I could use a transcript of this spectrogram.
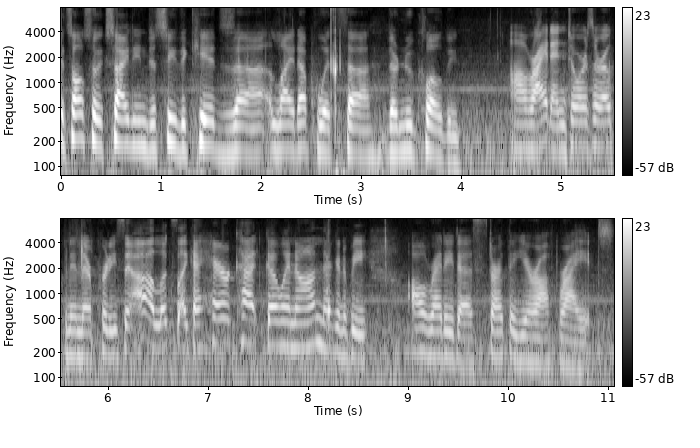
it's also exciting to see the kids uh, light up with uh, their new clothing. All right, and doors are opening there pretty soon. Oh, looks like a haircut going on. They're going to be all ready to start the year off right.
